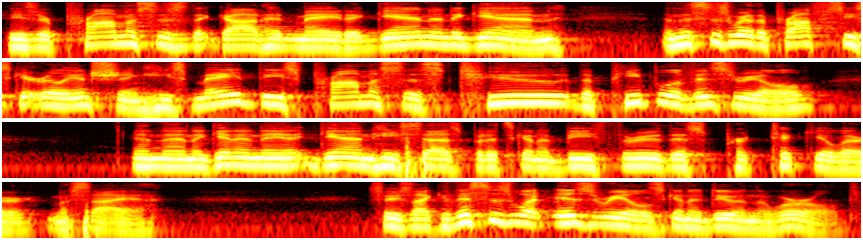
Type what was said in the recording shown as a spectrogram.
These are promises that God had made again and again. And this is where the prophecies get really interesting. He's made these promises to the people of Israel and then again and again, he says, but it's going to be through this particular Messiah. So he's like, this is what Israel is going to do in the world.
